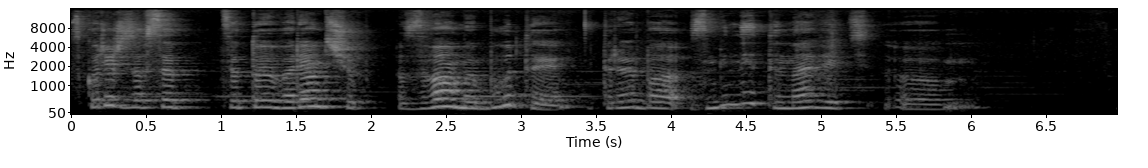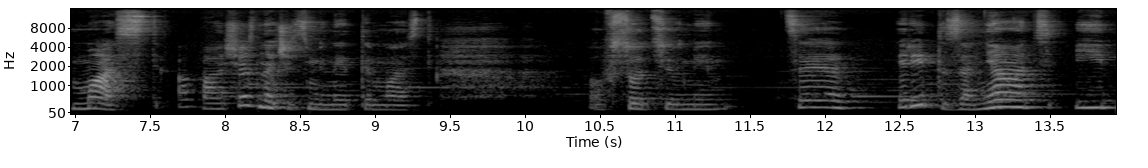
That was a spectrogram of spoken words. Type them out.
Скоріш за все, це той варіант, щоб з вами бути, треба змінити навіть е, масть. А що значить змінити масть в соціумі? Це рід занять, і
